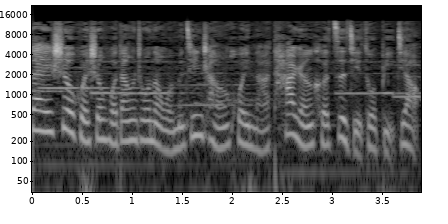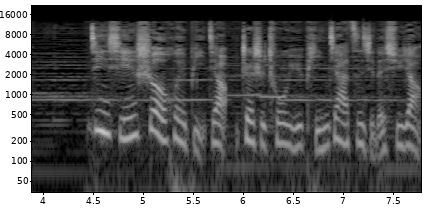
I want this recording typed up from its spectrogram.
在社会生活当中呢，我们经常会拿他人和自己做比较，进行社会比较，这是出于评价自己的需要。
